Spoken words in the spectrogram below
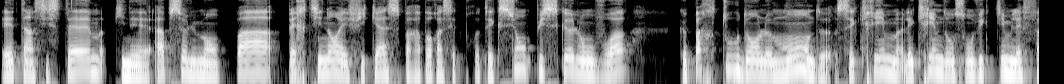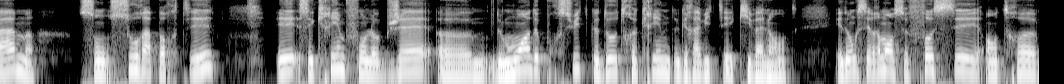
est un système qui n'est absolument pas pertinent et efficace par rapport à cette protection, puisque l'on voit que partout dans le monde, ces crimes, les crimes dont sont victimes les femmes, sont sous-rapportés et ces crimes font l'objet euh, de moins de poursuites que d'autres crimes de gravité équivalente. Et donc c'est vraiment ce fossé entre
